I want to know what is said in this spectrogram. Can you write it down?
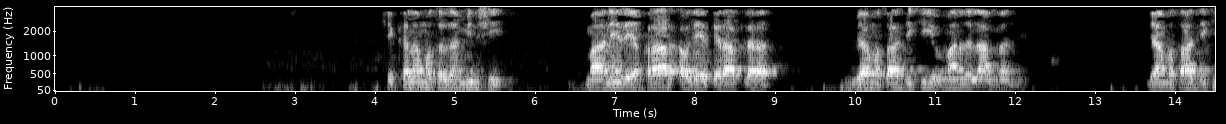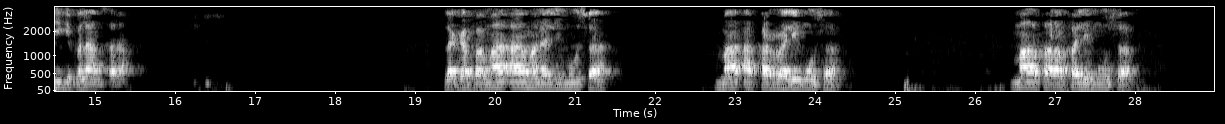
چې کله متضمن شي معنی د اقرار او د اعتراف لره بیا متعدی کیږي په معنی د لام باندې بیا متعدی کیږي په لام سره لکه فما آمن لموسی ما اقر لموسی ما طرف لموسی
